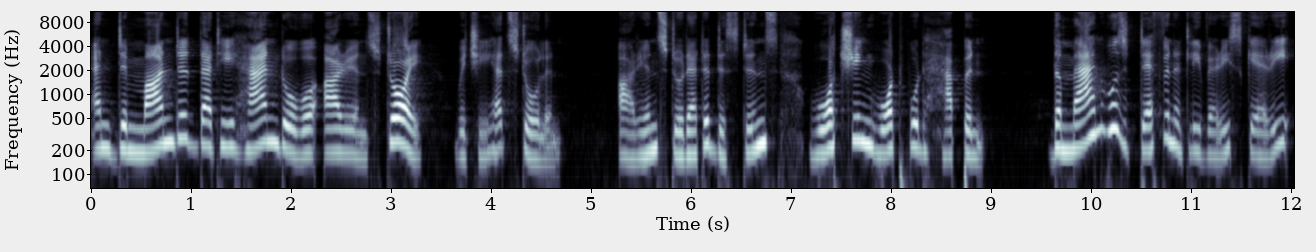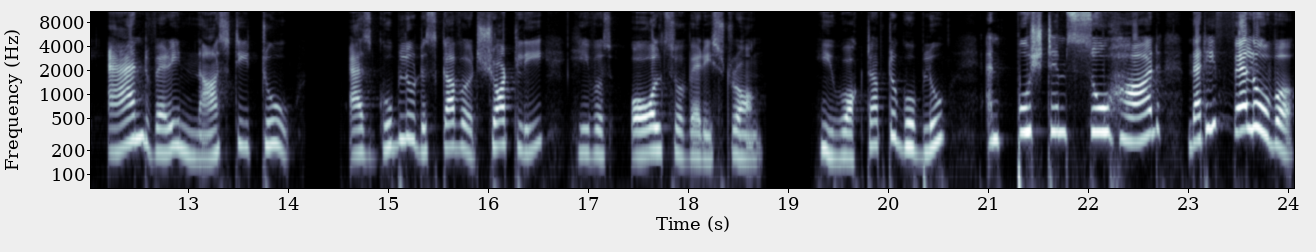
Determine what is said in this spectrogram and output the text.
and demanded that he hand over Aryan's toy, which he had stolen. Aryan stood at a distance, watching what would happen. The man was definitely very scary and very nasty too. As Gublu discovered shortly, he was also very strong. He walked up to Gublu and pushed him so hard that he fell over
